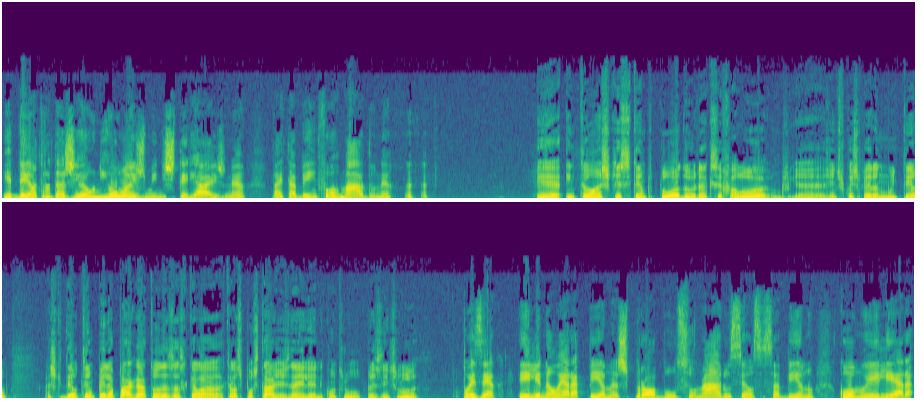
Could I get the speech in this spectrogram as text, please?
e dentro das reuniões ministeriais, né? Vai estar tá bem informado, né? é, então, acho que esse tempo todo, né, que você falou, é, a gente ficou esperando muito tempo. Acho que deu tempo para ele apagar todas aquela, aquelas postagens, né, Eliane, contra o presidente Lula. Pois é, ele não era apenas pró-Bolsonaro, Celso Sabino, como ele era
